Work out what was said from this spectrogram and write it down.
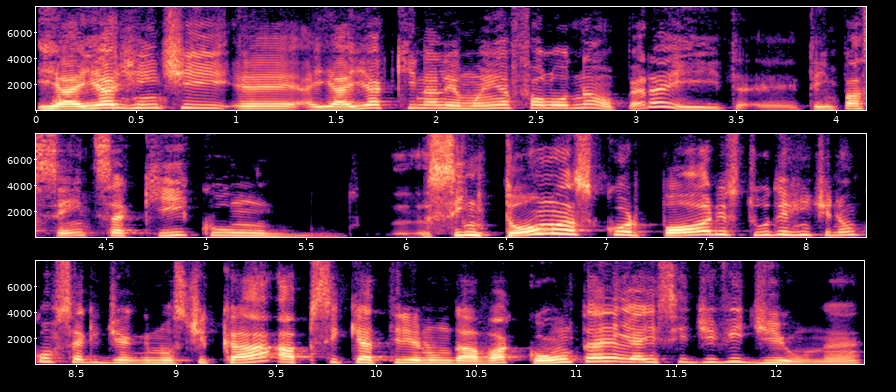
E aí a gente, é, e aí aqui na Alemanha falou, não, peraí, eh, tem pacientes aqui com sintomas corpóreos, tudo a gente não consegue diagnosticar, a psiquiatria não dava conta e aí se dividiu, né?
